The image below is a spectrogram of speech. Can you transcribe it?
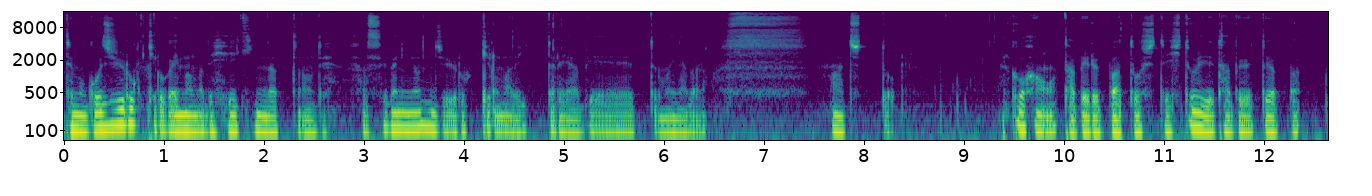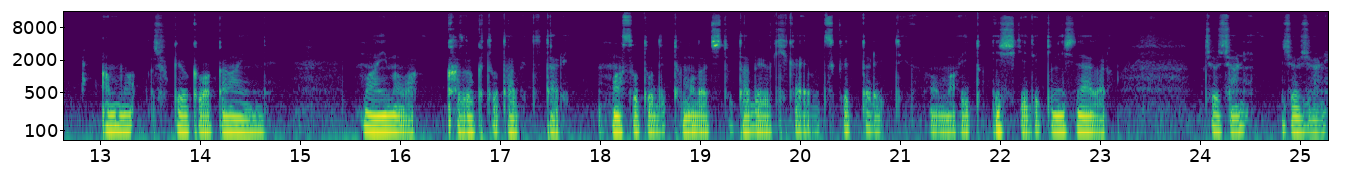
でも56キロが今まで平均だったのでさすがに46キロまでいったらやべえって思いながらまあちょっとご飯を食べる場として一人で食べるとやっぱあんま食欲湧かないんでまあ今は家族と食べてたり、まあ、外で友達と食べる機会を作ったりっていうのをまあ意識的にしながら徐々に徐々に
